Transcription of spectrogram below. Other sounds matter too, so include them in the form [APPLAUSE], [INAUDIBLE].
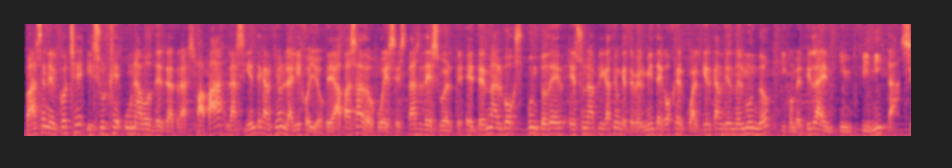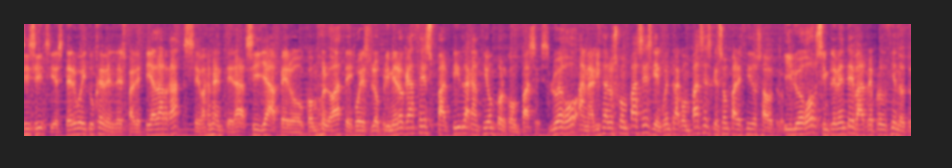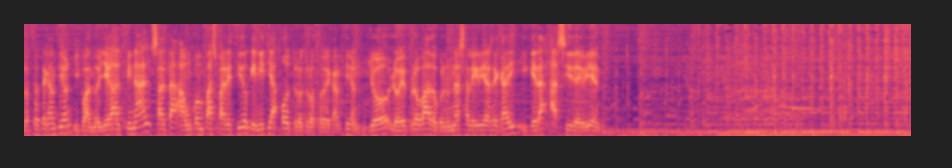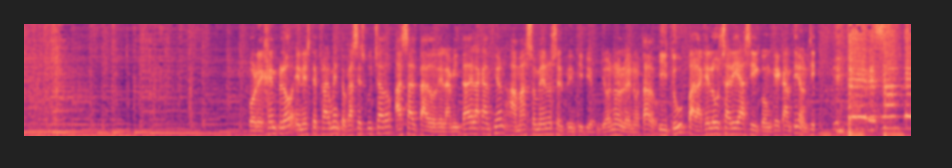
Vas en el coche y surge una voz desde atrás. Papá, la siguiente canción la elijo yo. ¿Te ha pasado? Pues estás de suerte. Eternalbox.dev es una aplicación que te permite coger cualquier canción del mundo y convertirla en infinita. Sí, sí, si Stairway to Heaven les parecía larga, se van a enterar. Sí, ya, pero ¿cómo lo hace? Pues lo primero que hace es partir la canción por compases. Luego analiza los compases y encuentra compases que son parecidos a otros. Y luego simplemente va reproduciendo trozos de canción y cuando llega al final salta a un compás parecido que inicia otro trozo de canción. Yo lo he probado con unas alegrías de Cádiz y queda así de bien. Por ejemplo, en este fragmento que has escuchado, ha saltado de la mitad de la canción a más o menos el principio. Yo no lo he notado. ¿Y tú para qué lo usarías y con qué canción? Interesante,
